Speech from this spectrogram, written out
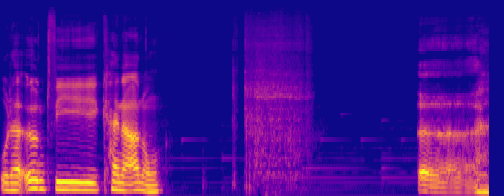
Oder irgendwie, keine Ahnung. Äh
